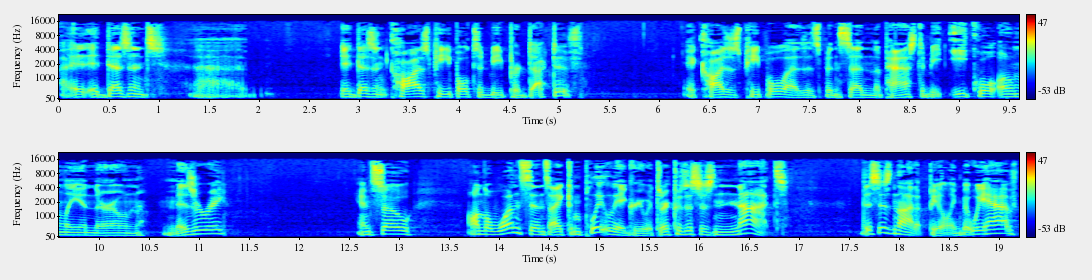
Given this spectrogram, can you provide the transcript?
uh, it, it, doesn't uh, it doesn't cause people to be productive. It causes people, as it's been said in the past, to be equal only in their own misery. And so, on the one sense, I completely agree with her because this is not this is not appealing. But we have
